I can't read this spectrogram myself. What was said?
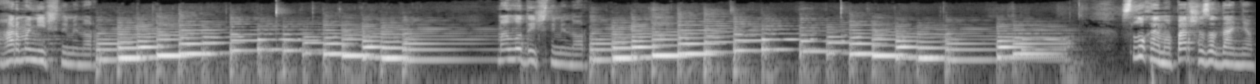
Гармонічний мінор. Мелодичний мінор. Слухаємо перше завдання.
